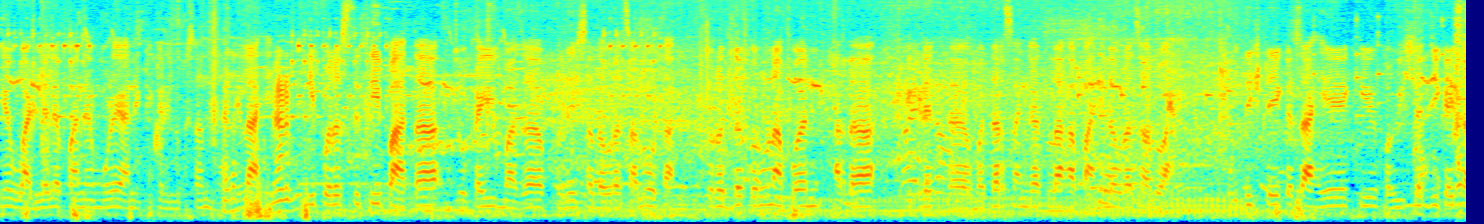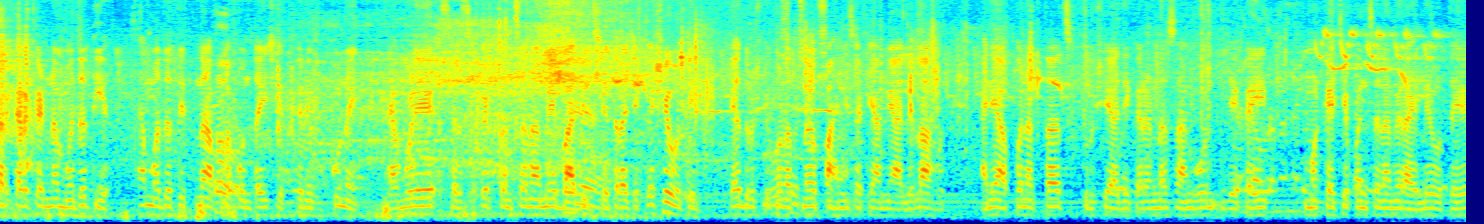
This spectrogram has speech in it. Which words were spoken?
हे वाढलेल्या पाण्यामुळे अनेक ठिकाणी नुकसान झालेलं आहे. ही परिस्थिती पाहता जो काही माझा प्रदेशचा दौरा चालू होता तो रद्द करून आपण आता इकडे मतदारसंघातला हा पाणी दौरा चालू आहे. उद्दिष्ट एकच आहे की भविष्यात जी काही सरकारकडनं मदत येईल त्या मदतीतनं आपला कोणताही शेतकरी हुकू नये. त्यामुळे सरसकट पंचनामे बाधित क्षेत्राचे कसे होतील या दृष्टिकोनातनं पाहणीसाठी आम्ही आलेलो आहोत. आणि आपण आत्ताच कृषी अधिकाऱ्यांना सांगून जे काही मक्याचे पंचनामे राहिले होते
